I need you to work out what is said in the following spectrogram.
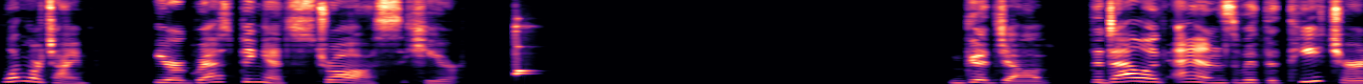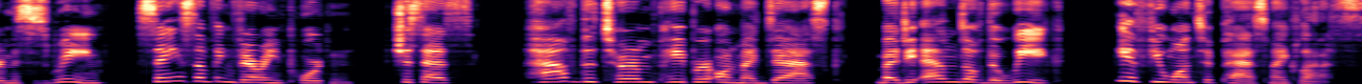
One more time. You're grasping at straws here. Good job. The dialogue ends with the teacher, Mrs. Green, saying something very important. She says, Have the term paper on my desk by the end of the week if you want to pass my class.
